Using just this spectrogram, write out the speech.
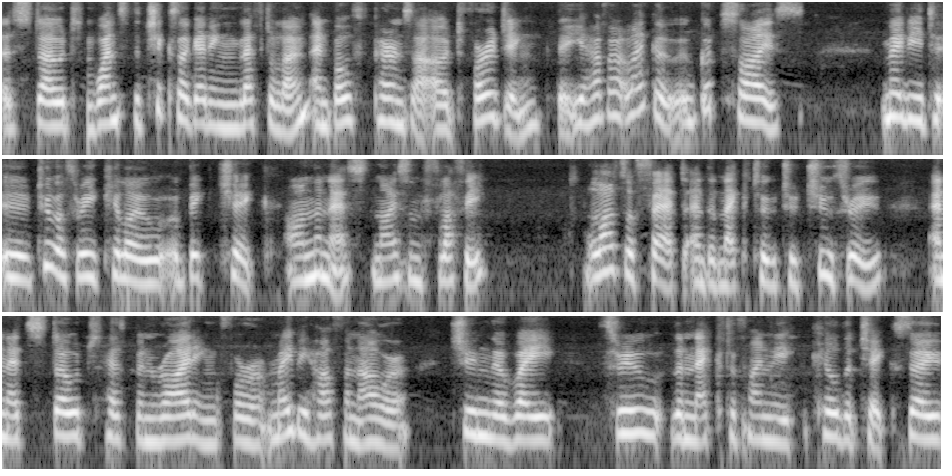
a stoat. Once the chicks are getting left alone and both parents are out foraging, that you have a, like a, a good size, maybe two, uh, two or three kilo big chick on the nest, nice and fluffy lots of fat and the neck to, to chew through. And that stoat has been riding for maybe half an hour, chewing their way through the neck to finally kill the chick. So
